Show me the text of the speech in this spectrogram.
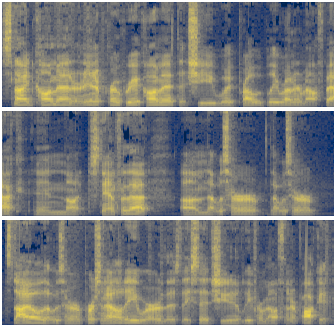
snide comment or an inappropriate comment, that she would probably run her mouth back and not stand for that. Um, that was her. That was her style. That was her personality. Where, as they said, she didn't leave her mouth in her pocket.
